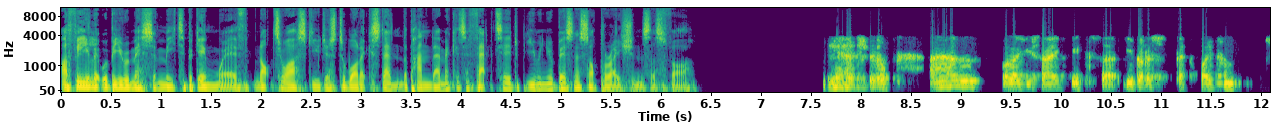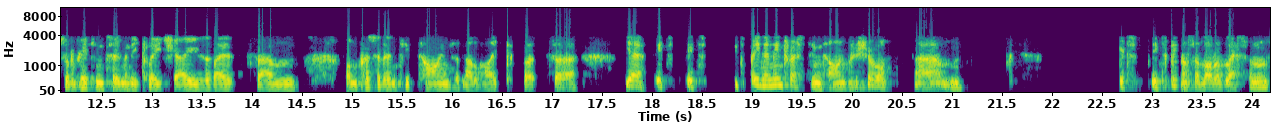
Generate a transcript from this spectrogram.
I feel it would be remiss of me to begin with not to ask you just to what extent the pandemic has affected you and your business operations thus far. Yeah, sure. Um, well, as you say, it's uh, you've got to step away from sort of hitting too many cliches about um, unprecedented times and the like. But uh, yeah, it's it's it's been an interesting time for sure. Um, it's it's given us a lot of lessons.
